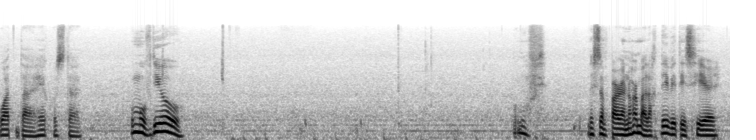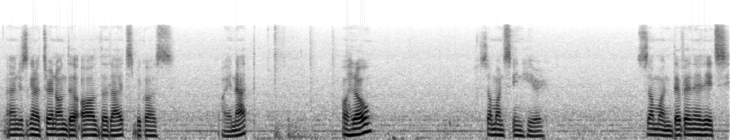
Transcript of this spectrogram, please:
What the heck was that? Who moved you? Who moved? There's some paranormal activities here. I'm just gonna turn on the all the lights because why not? Oh hello? Someone's in here. Someone definitely it's,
